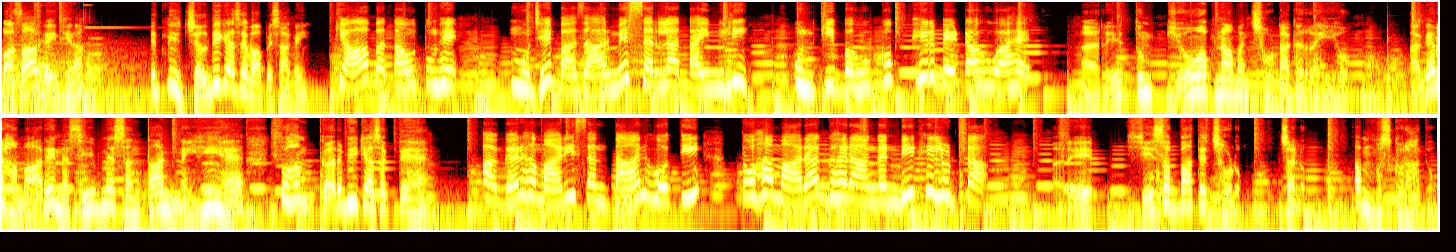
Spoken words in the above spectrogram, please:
बाज़ार गई थी ना? इतनी जल्दी कैसे वापस आ गई? क्या बताऊँ तुम्हें? मुझे बाज़ार में सरला ताई मिली। उनकी बहू को फिर बेटा हुआ है। अरे तुम क्यों अपना मन छोटा कर रही हो? अगर हमारे नसीब में संतान नहीं है तो हम कर भी क्या सकते हैं? अगर हमारी संतान होती तो हमारा घर आँगन भी खिल उठता अरे ये सब बातें छोड़ो। चलो अब मुस्कुरा दो।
